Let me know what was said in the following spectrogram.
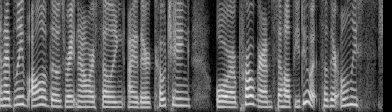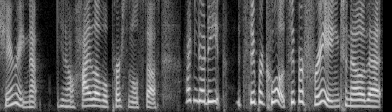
And I believe all of those right now are selling either coaching or programs to help you do it. So they're only sharing that, you know, high level personal stuff. I can go deep. It's super cool. It's super freeing to know that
